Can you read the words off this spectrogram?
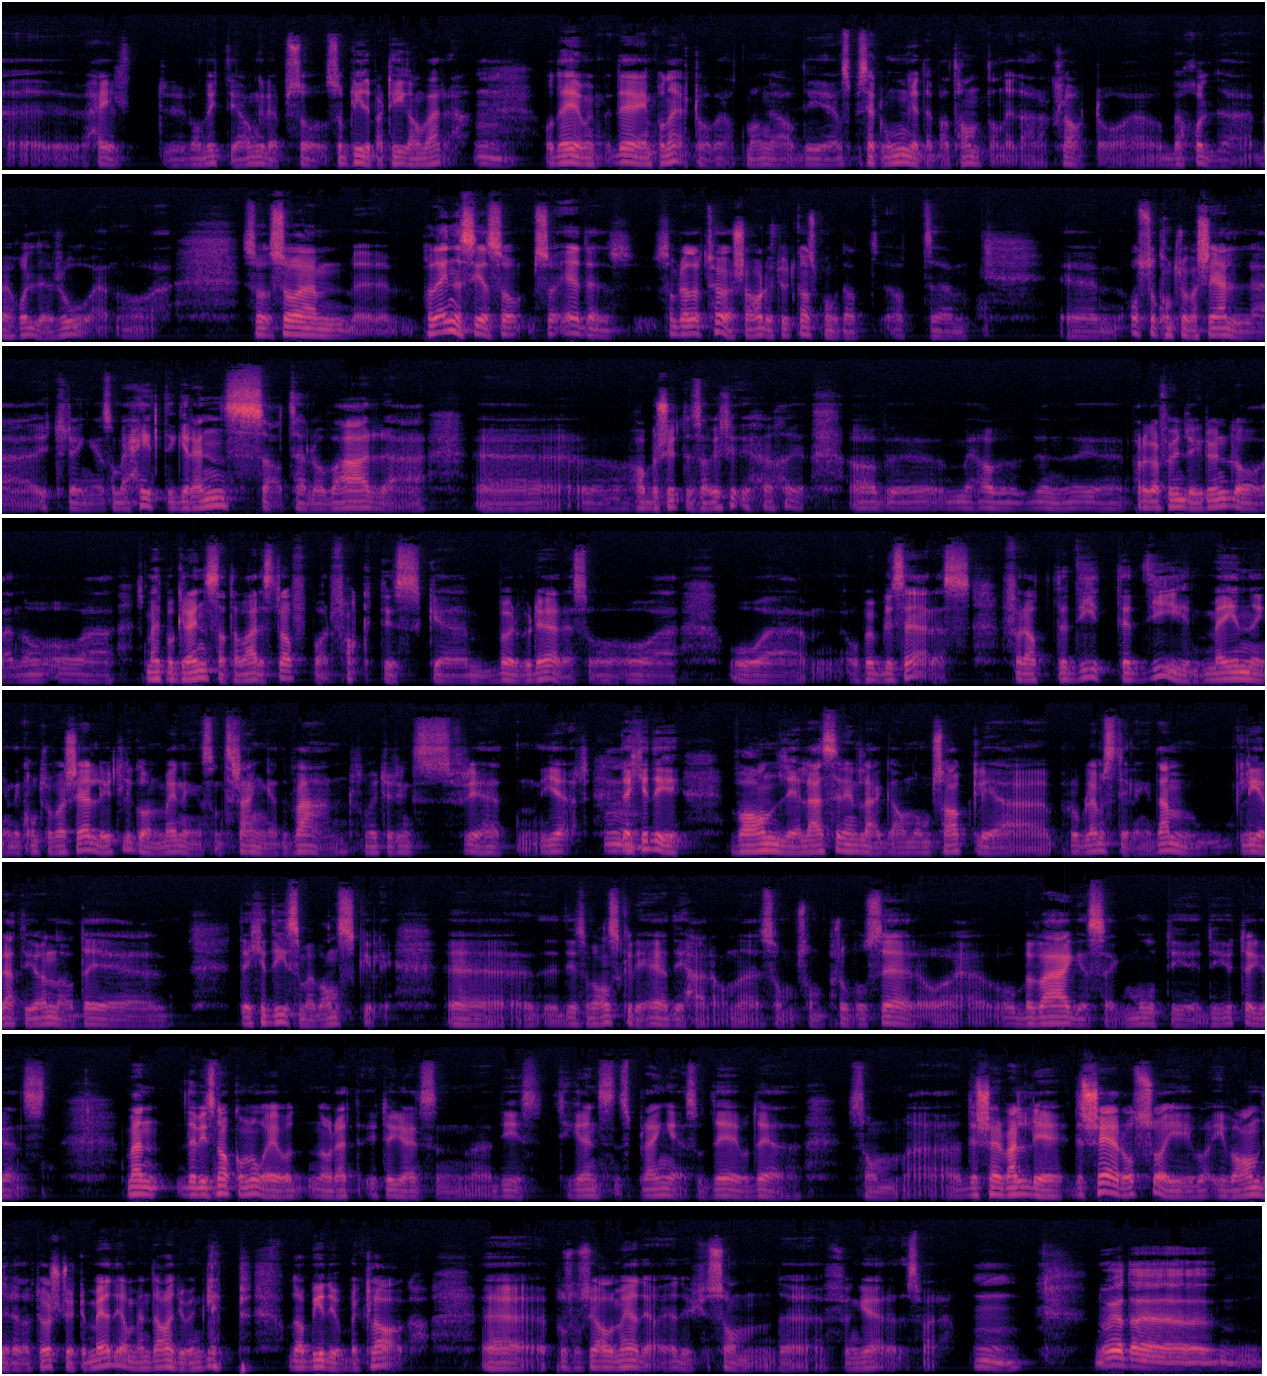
helt vanvittige angrep, så, så blir det bare ti ganger verre. Mm. Og det er, det er imponert over at mange av de, spesielt unge debattantene i det har klart å, å beholde, beholde, roen. Og, så, så um, på den ene sida så, så, er det Som redaktør så har du et utgangspunkt at, at um, eh, også kontroversielle ytringer som er helt i grensa til å være eh, ha beskyttelse av, av, av, den eh, paragraf 100 i Grunnloven, og, og, eh, som er helt på grensa til å være straffbar, faktisk eh, bør vurderes og, og, og, publiseres. For at det er de, det er de meningene, de kontroversielle ytterliggående meningene som trenger et vern, som ytringsfriheten gir. Mm. Det er ikke de vanlige leserinnleggene om saklige problemstillinger. De glir rett igjennom. Det, det er ikke de som er vanskelig. Eh, de som er vanskelig, er de herrene som, som provoserer og, og, beveger seg mot de, de yttergrensene. Men det vi snakker om nå, er jo når yttergrensen, de, de grensene sprenges. Og det er jo det som eh, Det skjer veldig Det skjer også i, i vanlige redaktørstyrte medier, men da er det jo en glipp. Og da blir det jo beklaga. Eh, på sosiale medier er det jo ikke sånn det fungerer, dessverre. Mm. Nå er det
